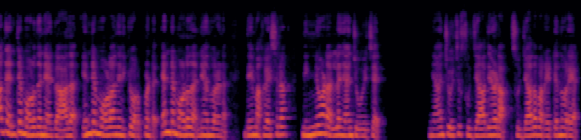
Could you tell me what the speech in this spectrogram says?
അതെന്റെ മോൾ തന്നെയാണ് ഗാഥ. എന്റെ മോളാന്ന് എനിക്ക് ഉറപ്പുണ്ട്. എന്റെ മോൾ തന്നെയാന്ന് പറയണത് ദേ മഹേശ്വര നിന്നോടല്ല ഞാൻ ചോദിച്ചേ. ഞാൻ ചോദിച്ച സുജാതയോടാ. സുജാത പറയട്ടെ എന്ന് പറയാം.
